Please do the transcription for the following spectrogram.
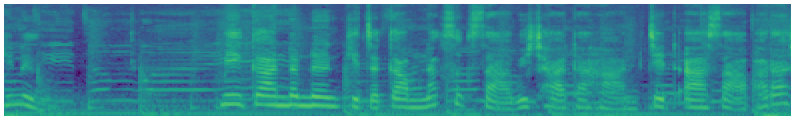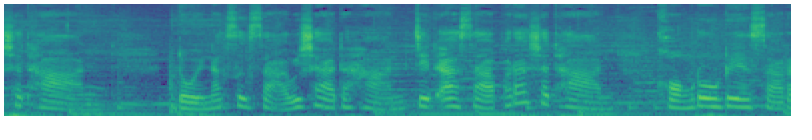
ที่ 1 มีการดำเนินกิจกรรมนักศึกษาวิชาทหารจิตอาสาพระราชทาน โดยนักศึกษาวิชาทหารจิตอาสาพระราชทาน ของโรงเรียนสาร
